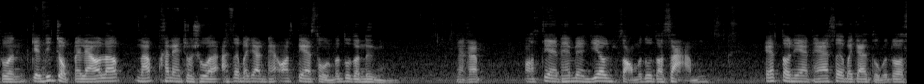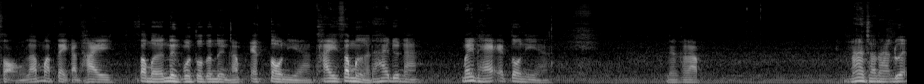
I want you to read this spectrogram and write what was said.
ส่วนเกมที่จบไปแล้วแล้วนับคะแนนชัวร์ๆอาเซอร์ไบจานแพ้ออสเตรียศูนย์ประตูต่อหนึ่งนะครับออสเตรียแพ้เบลเยียมสองประตูต่อสามเอสโตเนียแพ้เซอร์ไบจานศูนย์ประตูต่อสองแล้วมาเตะกับไทยเสมอหนึ่งประตูต่อหนึ่งครับเอสโตเนียไทยเสมอได้ด้วยนะ ไม่แพ้เอสโตเนียนะครับน่าชนะด้วย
